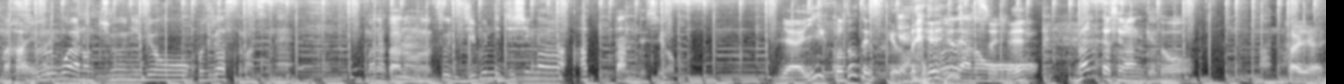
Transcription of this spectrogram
まあ、すごいあの中二病をこじらせてましてね。まあなんかあの、うん。すごい自分に自信があったんですよ。いやいいことですけどね。それであの ね。なんか知らんけどあの、はいはいはい。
